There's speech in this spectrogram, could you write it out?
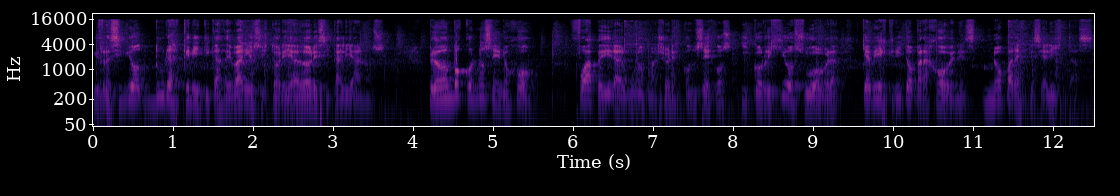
y recibió duras críticas de varios historiadores italianos. Pero don Bosco no se enojó fue a pedir algunos mayores consejos y corrigió su obra que había escrito para jóvenes, no para especialistas.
